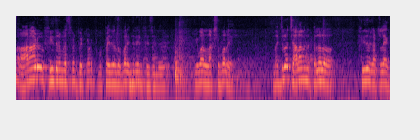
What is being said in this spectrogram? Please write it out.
మరి ఆనాడు ఫీజు ఇన్వెస్ట్మెంట్ పెట్టినప్పుడు ముప్పై వేల రూపాయలు ఇంజనీరింగ్ ఫీజు ఉండేది. ఇవాళ లక్ష రూపాయలు అయింది. మధ్యలో చాలామంది పిల్లలు ఫీజులు కట్టలేక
